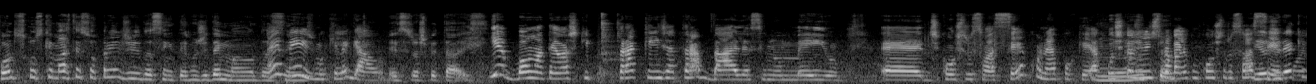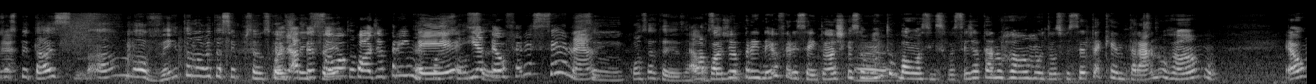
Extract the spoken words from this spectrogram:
foi um dos cursos que mais tem surpreendido, assim, em termos de demanda. É assim, mesmo, que legal. Esses hospitais. E é bom até, eu acho que pra quem já trabalha assim no meio é, de construção a seco, né? Porque a acústica a gente Muito. trabalha com construção a E eu seco, diria que os né? hospitais, a 90, 95% dos que a Pois a tem pessoa feito... pode é aprender construção e até oferecer, né? Sim, com certeza. Ela com pode certeza. aprender e oferecer. Então, eu acho que isso é. É. muito bom, assim. Se você já tá no ramo, então se você até quer entrar no ramo, é um,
